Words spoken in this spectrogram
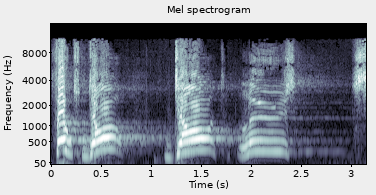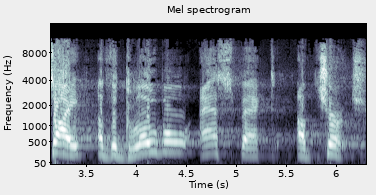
Folks, don't, don't lose sight of the global aspect of church.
